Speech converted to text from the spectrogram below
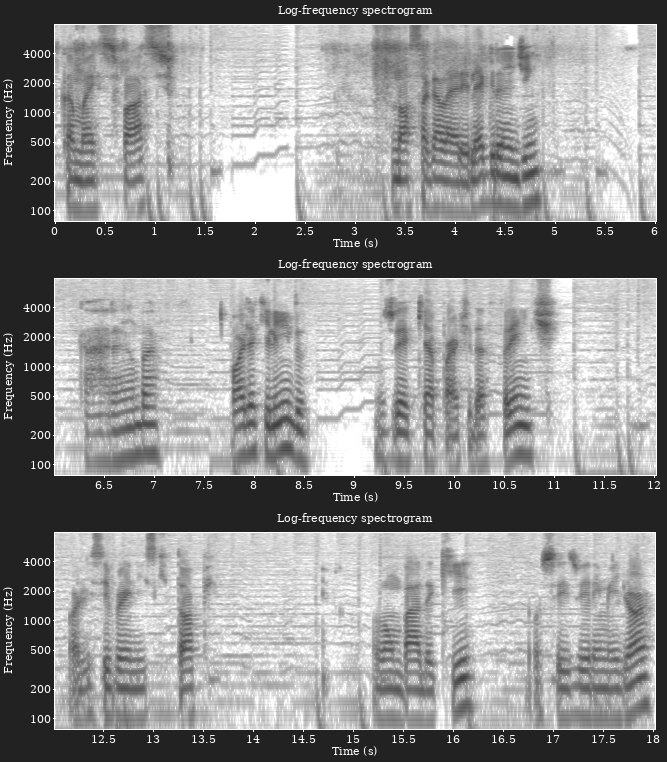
Fica mais fácil. Nossa, galera, ele é grande, hein? Caramba! Olha que lindo! Vamos ver aqui a parte da frente. Olha esse verniz que top. Lombada aqui, para vocês verem melhor.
